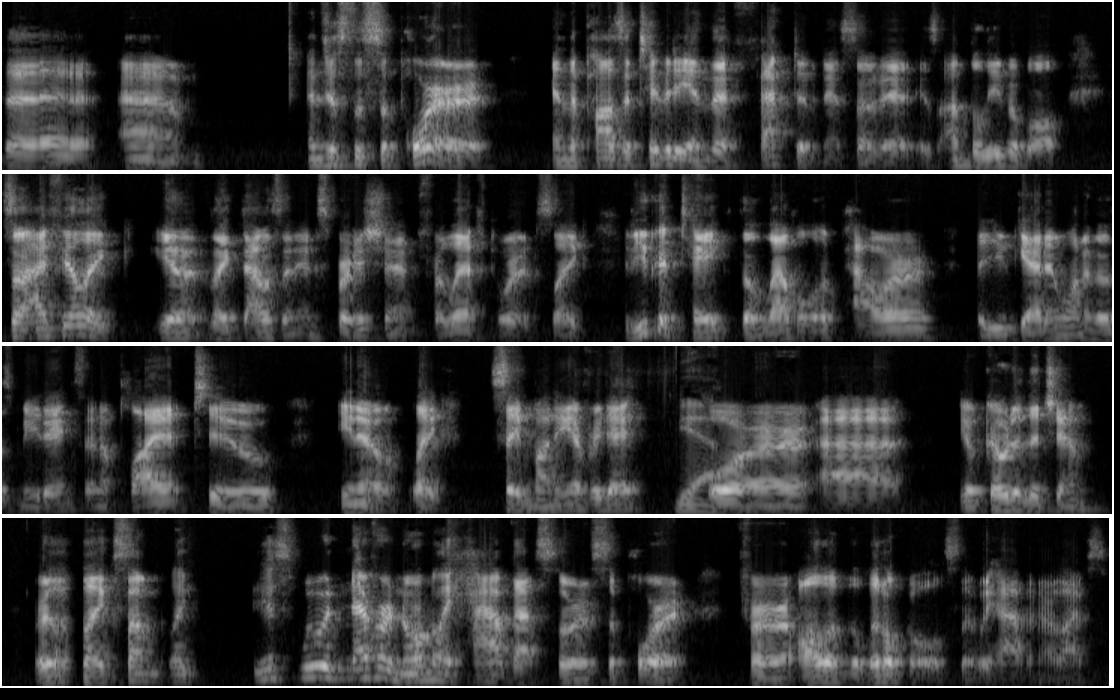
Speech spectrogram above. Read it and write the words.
the um, and just the support and the positivity and the effectiveness of it is unbelievable so i feel like you know like that was an inspiration for lift where it's like if you could take the level of power that you get in one of those meetings and apply it to you know like save money every day Yeah. or uh, you know go to the gym or like some like yes we would never normally have that sort of support for all of the little goals that we have in our lives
